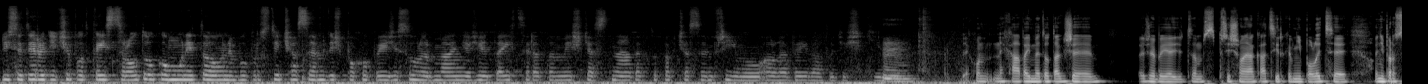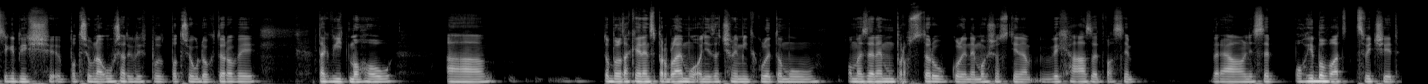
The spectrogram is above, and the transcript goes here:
když se ty rodiče potkají s celou tou komunitou, nebo prostě časem, když pochopí, že jsou normálně, že ta jejich dcera tam je šťastná, tak to pak časem přijmou, ale bývá to těžké. Hmm. Jako nechápejme to tak, že že by tam přišla nějaká církevní policie. Oni prostě, když potřebují na úřad, když potřebují doktorovi, tak vít mohou. A to byl také jeden z problémů. Oni začali mít kvůli tomu omezenému prostoru, kvůli nemožnosti vycházet vlastně reálně se pohybovat, cvičit,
